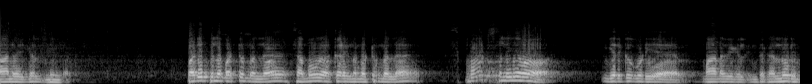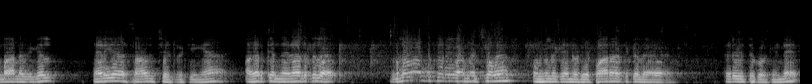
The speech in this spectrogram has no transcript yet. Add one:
மாணவிகள் நீங்க. படிப்புல மட்டுமல்ல சமூக அக்கறையில் மட்டுமல்ல ஸ்போர்ட்ஸ்லேயும் இங்க இருக்கக்கூடிய மாணவிகள் இந்த கல்லூரி மாணவிகள் நிறைய சாதிச்சுட்டு இருக்கீங்க. அதற்கு இந்த நேரத்தில் விளையாட்டுத்துறை அமைச்சரும் உங்களுக்கு என்னுடைய பாராட்டுக்களை தெரிவித்துக் கொள்கின்றேன்.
